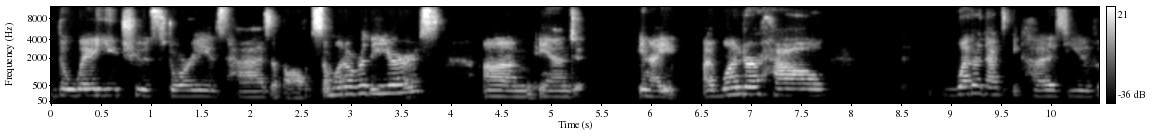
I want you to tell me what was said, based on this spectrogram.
the way you choose stories has evolved somewhat over the years. Um, and, and I, I wonder how, whether that's because you've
